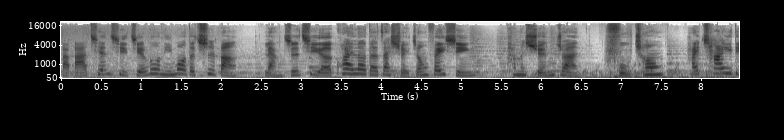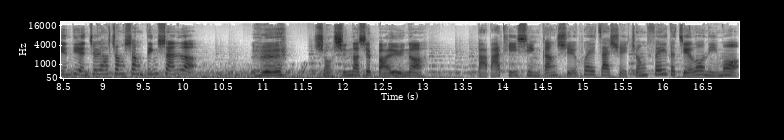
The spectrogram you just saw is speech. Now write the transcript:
爸爸牵起杰洛尼莫的翅膀，两只企鹅快乐地在水中飞行。它们旋转、俯冲，还差一点点就要撞上冰山了。哎，小心那些白云啊！爸爸提醒刚学会在水中飞的杰洛尼莫。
